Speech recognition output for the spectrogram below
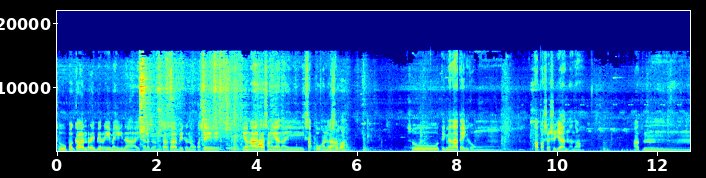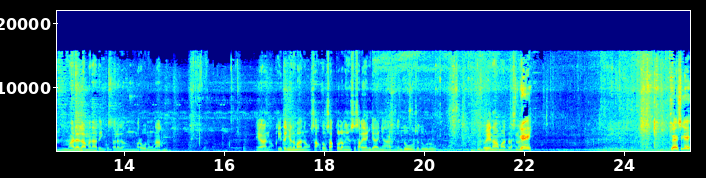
So, pagka ang driver ay mahina, ay talagang sasabit ano. Kasi, yung atrasang yan ay saktuhan lang. So, tingnan natin kung papasya siya dyan, ano. At mm, malalaman natin kung talagang marunong na. Ayan, oh. kita nyo naman, oh. saktong-sakto lang yung sasakyan dyan, yan. Hanggang sa dulo. So, na, matras na. Okay. Okay, sige.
